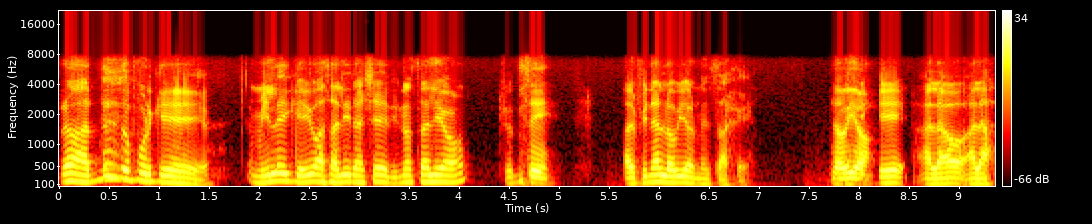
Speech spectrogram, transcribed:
no, atento porque Milei que iba a salir ayer y no salió, Yo- Sí, al final lo vio el mensaje. lo vio. Que a, la- a las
